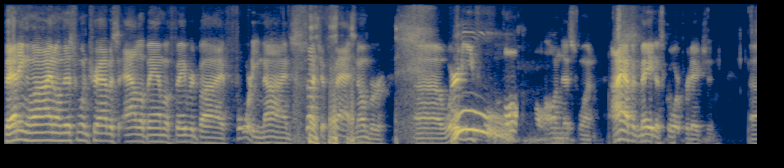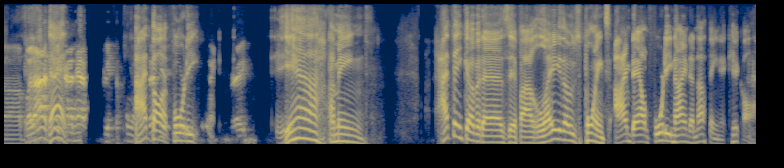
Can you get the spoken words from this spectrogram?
betting line on this one, Travis, Alabama favored by 49. Such a fat number. Uh, where do you fall on this one? I haven't made a score prediction, uh, but I that, think I'd have to take the point. I That's thought 40. Point, right? Yeah. I mean, I think of it as if I lay those points, I'm down 49 to nothing at kickoff.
